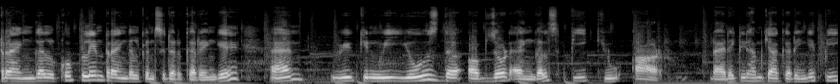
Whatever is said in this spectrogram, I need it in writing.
ट्रायंगल को प्लेन ट्रायंगल कंसिडर करेंगे and we can we use the observe angles P Q R directly हम क्या करेंगे? पी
